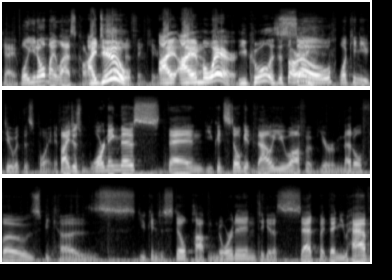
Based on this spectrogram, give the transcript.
Okay. Well, you know what my last card I is, so I'm do. gonna think here. I I am aware. You cool? Is this all right? So, what can you do at this point? If I just warning this, then you can still get value off of your metal foes because you can just still pop Norden to get a set, but then you have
